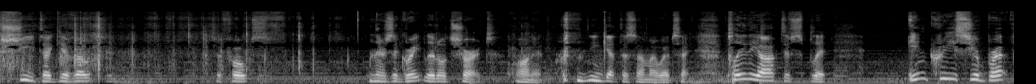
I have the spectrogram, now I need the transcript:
sheet I give out to, to folks. And there's a great little chart on it. you can get this on my website. Play the octave split. Increase your breath,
